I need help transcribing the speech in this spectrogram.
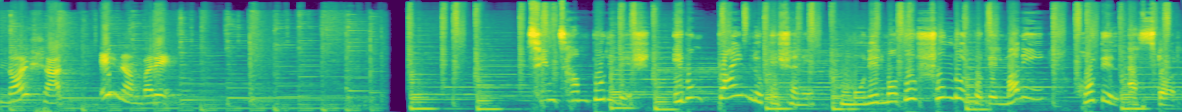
নয় সাত এই নম্বরে। ছিমছাম পরিবেশ এবং প্রাইম লোকেশনে মনের মতো সুন্দর হোটেল মানে হোটেল অ্যাস্টর।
